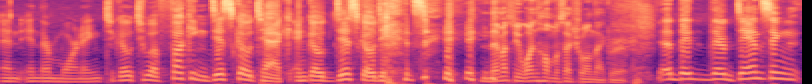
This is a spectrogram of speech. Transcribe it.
and in their mourning to go to a fucking discotheque and go disco dance. there must be one homosexual in that group. Uh, they, they're dancing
